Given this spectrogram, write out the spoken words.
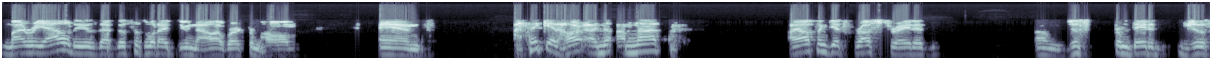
my reality is that this is what I do now. I work from home, and I think it hard. I'm I'm not. I often get frustrated, um, just from day to just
